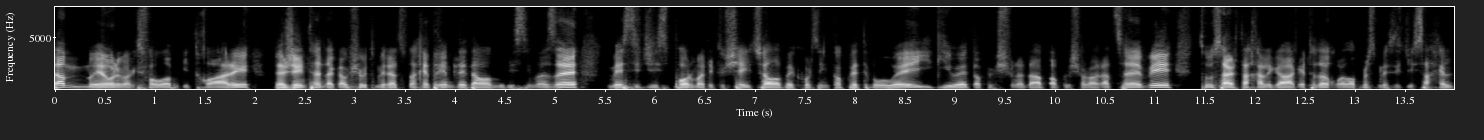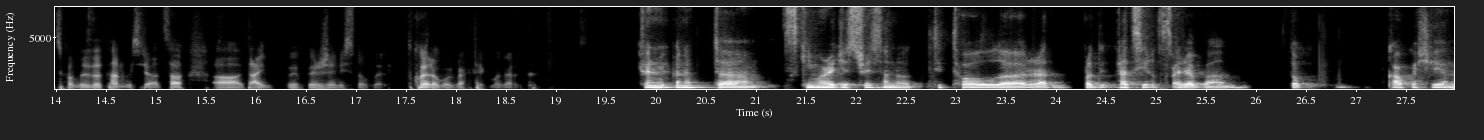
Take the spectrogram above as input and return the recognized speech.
და მეორე მაგის follow-up კითხვა არის version-თან დაკავშირებით მე რაც ვნახე დღემდე დავამიდის იმაზე, messages ფორმატი თუ შეიცვალა backwards incompatible way, იგივე ტოპიკში უნდა დააპაბლიშო რაღაცეები, თუ საერთ ახალი გააკეთო და ყველაფერს message-ის სახელიც კონდეს და თან მის რაღაცა time version-ის ნომერი. თქვენ როგორ გაქვთ ეგ მაგალითად? ჩვენ ვიყენებთ schema registries, ანუ თითოეულ რაც იწერება top კავკაში ან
